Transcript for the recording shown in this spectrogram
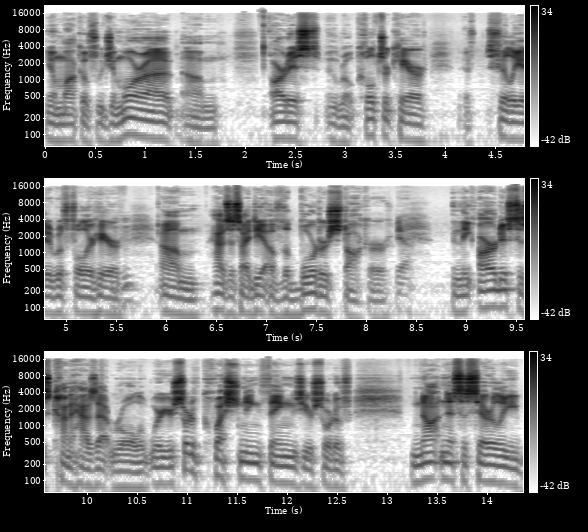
you know Mako Fujimura. Um, artist who wrote Culture Care, affiliated with Fuller here, um, has this idea of the border stalker. Yeah. And the artist is kind of has that role where you're sort of questioning things. You're sort of not necessarily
